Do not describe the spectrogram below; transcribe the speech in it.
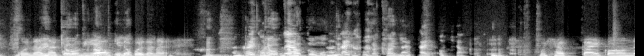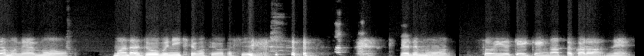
もう七転び八起きどころじゃない。何回転んで？かなと思って何回転んで？中に何回起きた？もう100回転んでもね、もう、まだ丈夫に生きてますよ、私。いや、でも、そういう経験があったからね、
